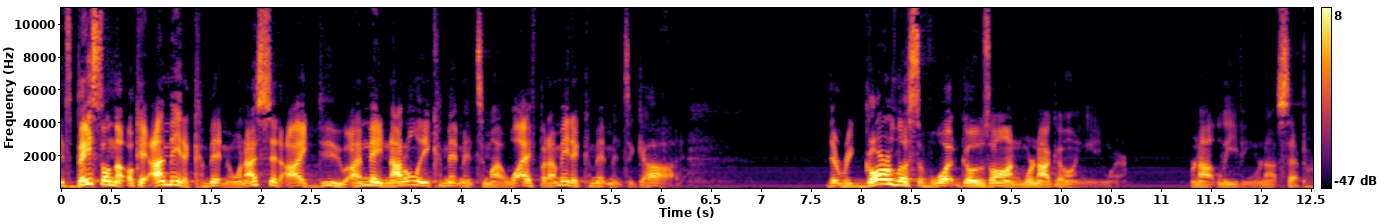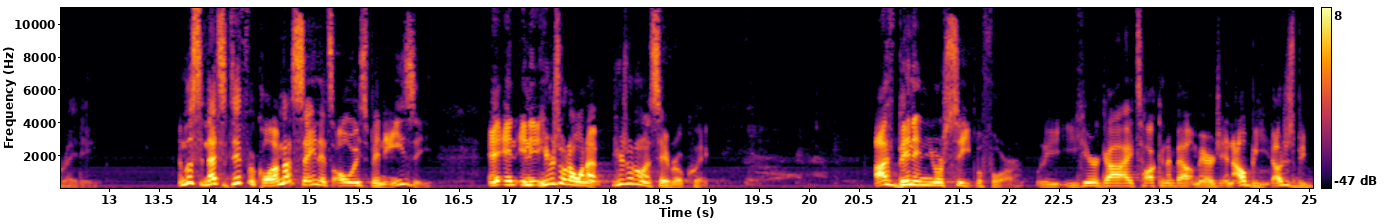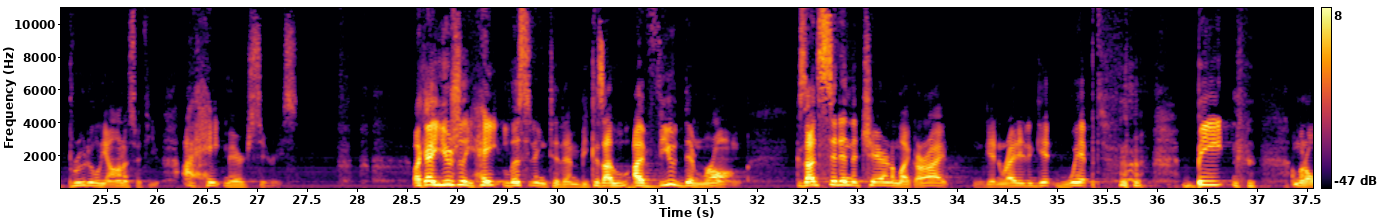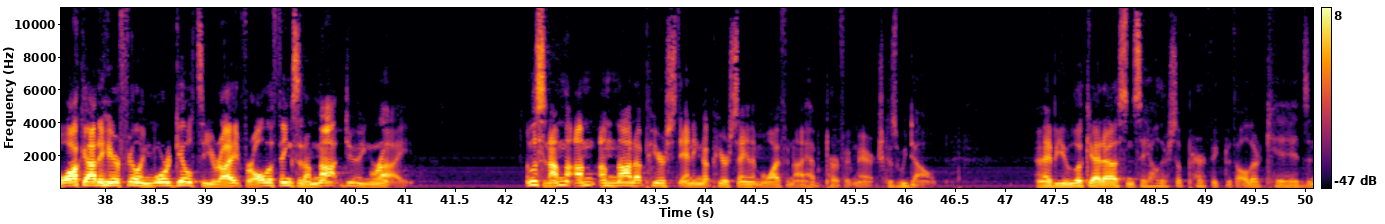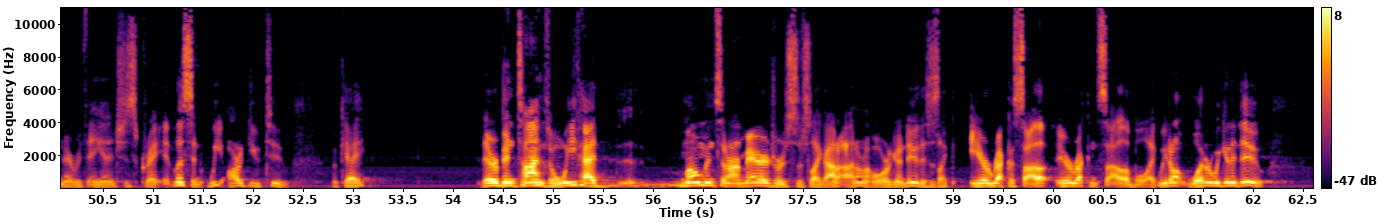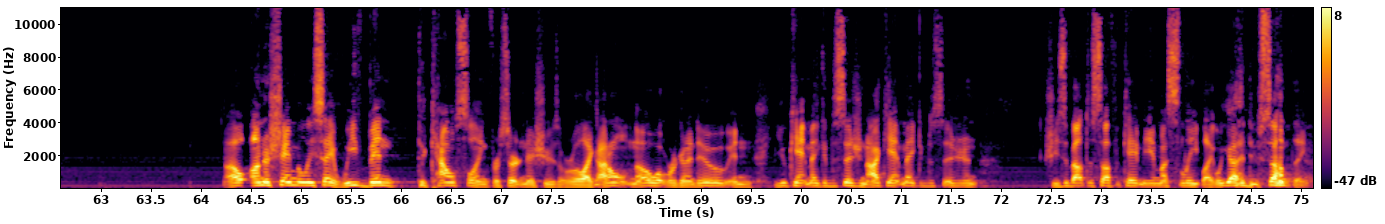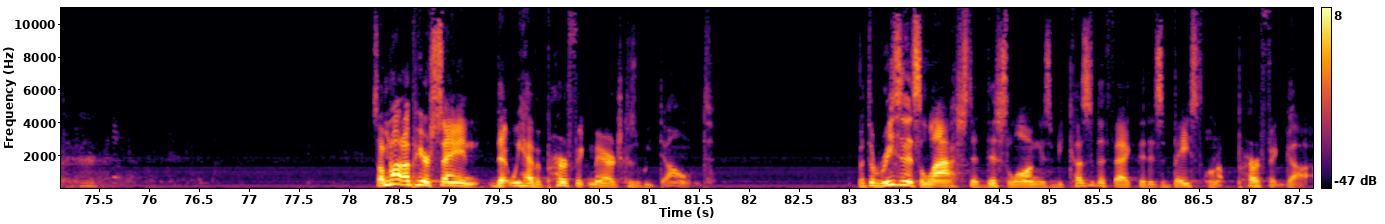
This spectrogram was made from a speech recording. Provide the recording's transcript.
It's based on the, okay, I made a commitment. When I said I do, I made not only a commitment to my wife, but I made a commitment to God. That regardless of what goes on, we're not going anywhere. We're not leaving. We're not separating. And listen, that's difficult. I'm not saying it's always been easy. And, and, and here's what I want to here's what I want to say real quick. I've been in your seat before. You, hear a guy talking about marriage, and I'll be, I'll just be brutally honest with you. I hate marriage series. like I usually hate listening to them because I, I viewed them wrong. Because I'd sit in the chair and I'm like, all right, I'm getting ready to get whipped, beat. I'm going to walk out of here feeling more guilty, right, for all the things that I'm not doing right. And listen, I'm not, I'm, I'm not up here standing up here saying that my wife and I have a perfect marriage because we don't. And maybe you look at us and say, oh, they're so perfect with all their kids and everything, and it's just great. Listen, we argue too, okay? There have been times when we've had uh, moments in our marriage where it's just like, I don't, I don't know what we're going to do. This is like irreconcil- irreconcilable. Like, we don't, what are we going to do? I'll unashamedly say we've been to counseling for certain issues, or we're like, I don't know what we're going to do, and you can't make a decision. I can't make a decision. She's about to suffocate me in my sleep. Like, we got to do something. So I'm not up here saying that we have a perfect marriage because we don't. But the reason it's lasted this long is because of the fact that it's based on a perfect God.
